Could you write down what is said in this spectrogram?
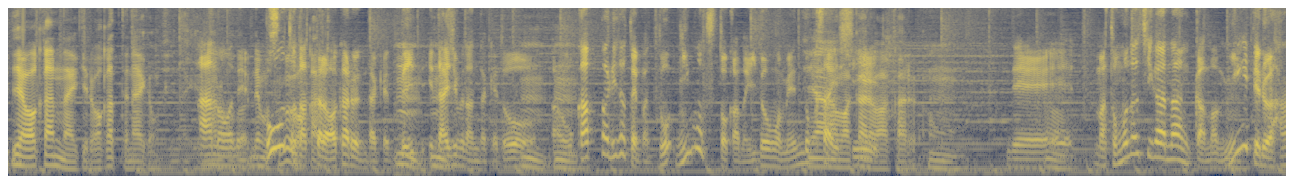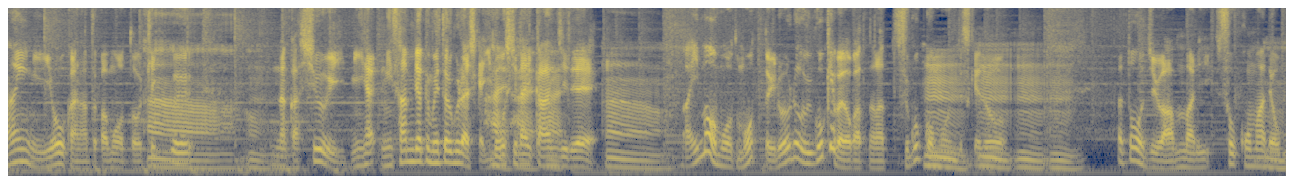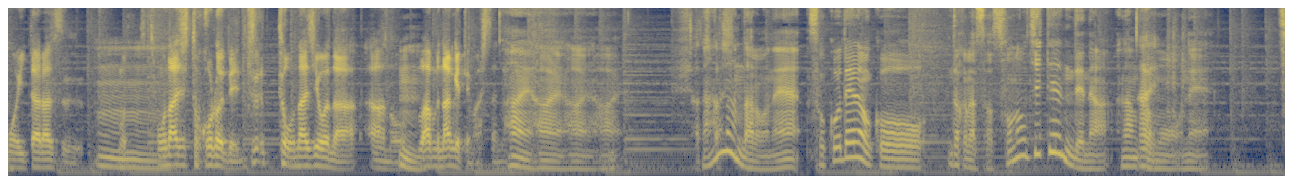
いやわかんないけど分かってないかもしれないけど。あのねボートだったらわかる。んだけど、でうんうん。大丈夫なんだけど、うんうん。あのおかっぱりだとやっぱど荷物とかの移動もめんどくさいし。やわかるわかる。うんで、まあ友達がなんか、まあ、見えてる範囲にいようかなとか思うと結局うん。なんか周囲2300メートルぐらいしか移動しない感じで、今思うともっといろいろ動けばよかったなってすごく思うんですけど、うんうん当時はあんまりそこまで思い至らず、うん。同じところでずっと同じようなあの、うん。ワーム投げてましたね。はいはいはいはい。何なんだろうねそこでのこうだからさその時点でななんかもうね、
